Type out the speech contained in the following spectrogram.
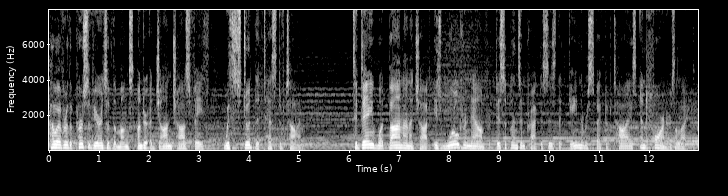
However, the perseverance of the monks under Ajahn Chah's faith withstood the test of time. Today, Wat Ba Nanachat is world renowned for disciplines and practices that gain the respect of Thais and foreigners alike.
